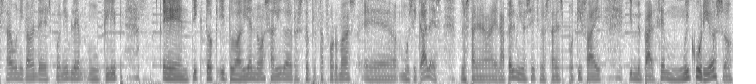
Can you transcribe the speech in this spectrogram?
está únicamente disponible, un clip en TikTok y todavía no ha salido al resto de plataformas eh, musicales. No están en, Apple Music, no están en Spotify y me parece muy curioso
